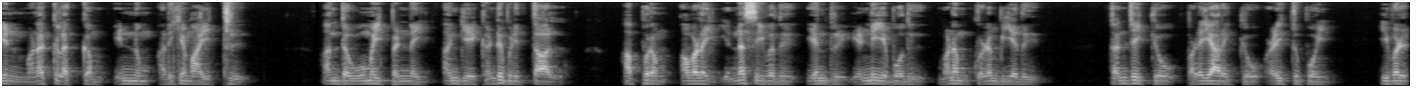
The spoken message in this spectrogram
என் மனக்கலக்கம் இன்னும் அதிகமாயிற்று. அந்த ஊமை பெண்ணை அங்கே கண்டுபிடித்தால் அப்புறம் அவளை என்ன செய்வது என்று எண்ணியபோது மனம் குழம்பியது. தஞ்சைக்கோ பழையாறைக்கோ அழைத்து போய் இவள்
